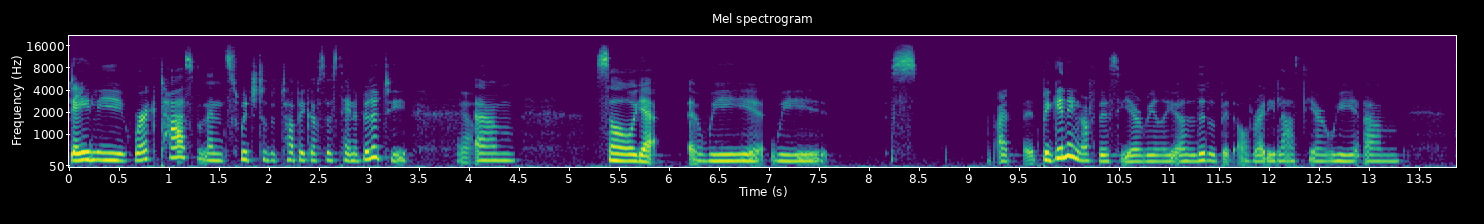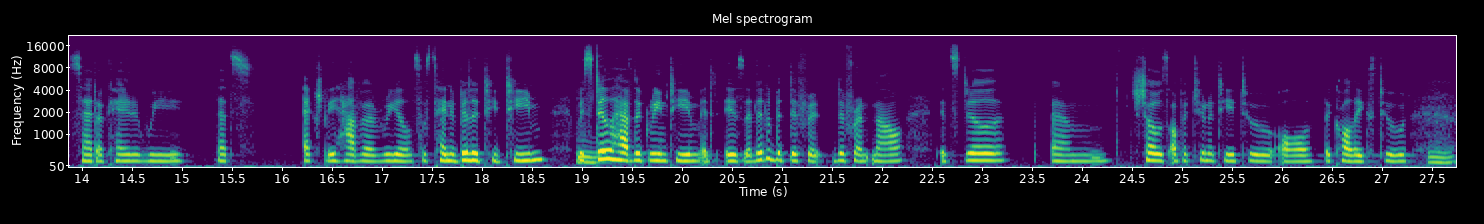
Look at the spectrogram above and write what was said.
daily work task and then switch to the topic of sustainability yeah um, so yeah, uh, we we s- at the beginning of this year, really a little bit already last year, we um, said okay, we let's actually have a real sustainability team. We Mm. still have the green team. It is a little bit different different now. It still um, shows opportunity to all the colleagues to Mm.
